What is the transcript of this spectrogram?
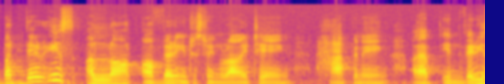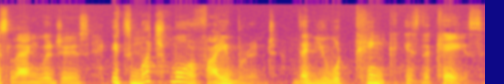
But there is a lot of very interesting writing happening uh, in various languages. It's much more vibrant than you would think is the case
